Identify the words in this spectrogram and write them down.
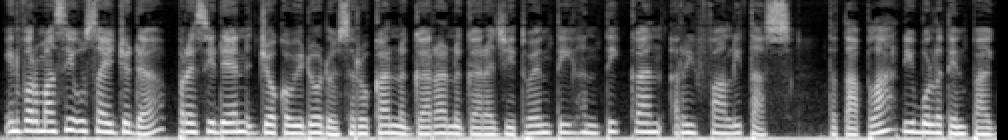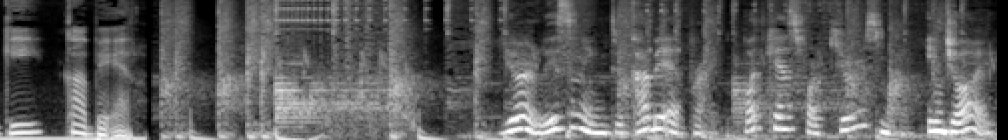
Informasi usai jeda, Presiden Joko Widodo serukan negara-negara G20 hentikan rivalitas. Tetaplah di Buletin Pagi KBR. You're listening to KBR Pride, podcast for curious mind. Enjoy!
